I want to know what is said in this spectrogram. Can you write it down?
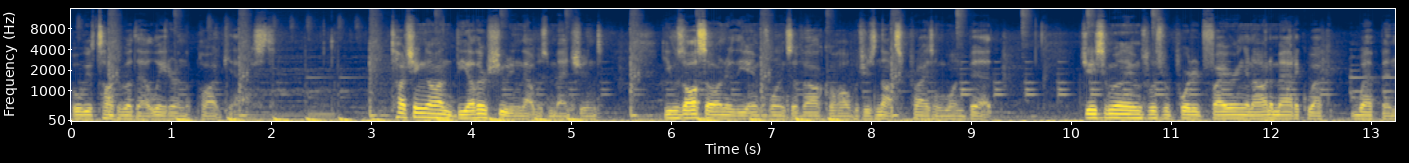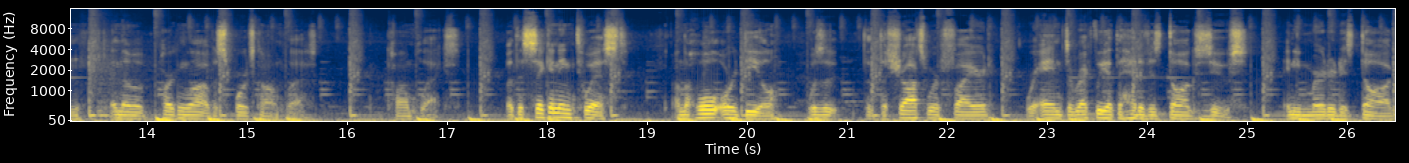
but we'll talk about that later in the podcast touching on the other shooting that was mentioned, he was also under the influence of alcohol, which is not surprising one bit. Jayson Williams was reported firing an automatic we- weapon in the parking lot of a sports complex. Complex. But the sickening twist on the whole ordeal was that the shots were fired were aimed directly at the head of his dog Zeus, and he murdered his dog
